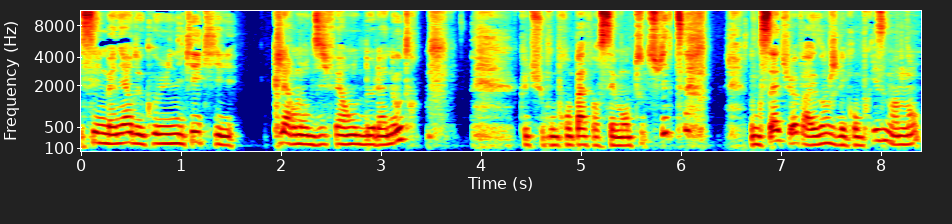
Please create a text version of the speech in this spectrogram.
c'est une manière de communiquer qui est clairement différente de la nôtre, que tu comprends pas forcément tout de suite. Donc ça, tu vois, par exemple, je l'ai comprise maintenant.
